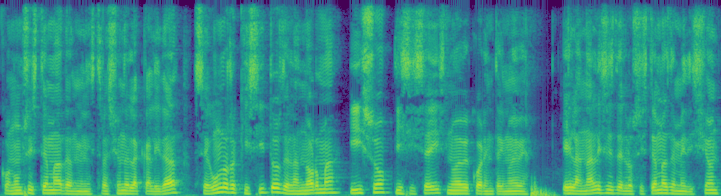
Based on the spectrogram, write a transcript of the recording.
con un sistema de administración de la calidad según los requisitos de la norma ISO 16949. El análisis de los sistemas de medición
